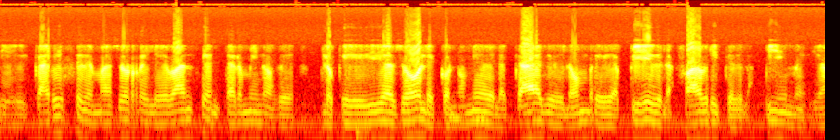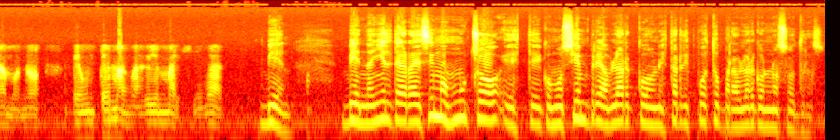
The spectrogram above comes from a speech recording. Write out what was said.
eh, carece de mayor relevancia en términos de, lo que diría yo, la economía de la calle, del hombre a pie, de la fábrica, de las pymes, digamos, ¿no? Es un tema más bien marginal. Bien, bien, Daniel, te agradecemos mucho, este, como siempre, hablar con, estar dispuesto para hablar con nosotros.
